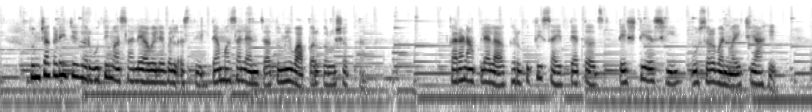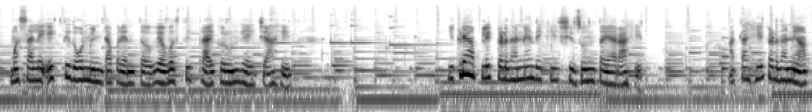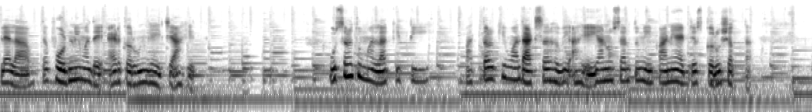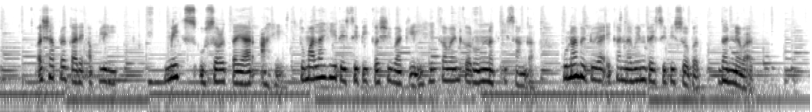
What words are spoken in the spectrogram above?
तुमच्याकडे जे घरगुती मसाले अवेलेबल असतील त्या मसाल्यांचा तुम्ही वापर करू शकता. कारण आपल्याला घरगुती साहित्यातच टेस्टी अशी उसळ बनवायची आहे. मसाले एक ते दोन मिनटापर्यंत व्यवस्थित फ्राय करून घ्यायचे आहेत. इकडे आपले कडधान्य देखील शिजून तयार आहेत. आता हे कडधान्य आपल्याला त्या फोडणीमध्ये ॲड करून घ्यायचे आहेत. उसळ तुम्हाला किती पातळ किंवा दाटसर हवी आहे यानुसार तुम्ही पाणी ॲडजस्ट करू शकता. अशा प्रकारे आपली मिक्स उसळ तयार आहे. तुम्हाला ही रेसिपी कशी वाटली हे कमेंट करून नक्की सांगा. पुन्हा भेटूया एका नवीन रेसिपीसोबत धन्यवाद.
